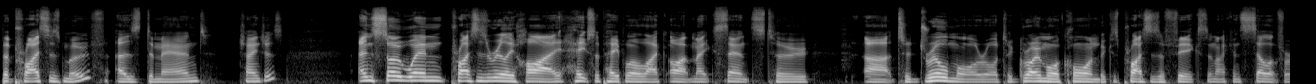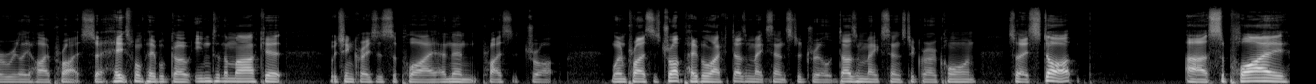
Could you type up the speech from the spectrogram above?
But prices move as demand changes. And so when prices are really high, heaps of people are like, "Oh, it makes sense to uh, to drill more or to grow more corn because prices are fixed and I can sell it for a really high price." So heaps more people go into the market, which increases supply, and then prices drop. When prices drop, people are like, "It doesn't make sense to drill. It doesn't make sense to grow corn." So they stop. Uh, supply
